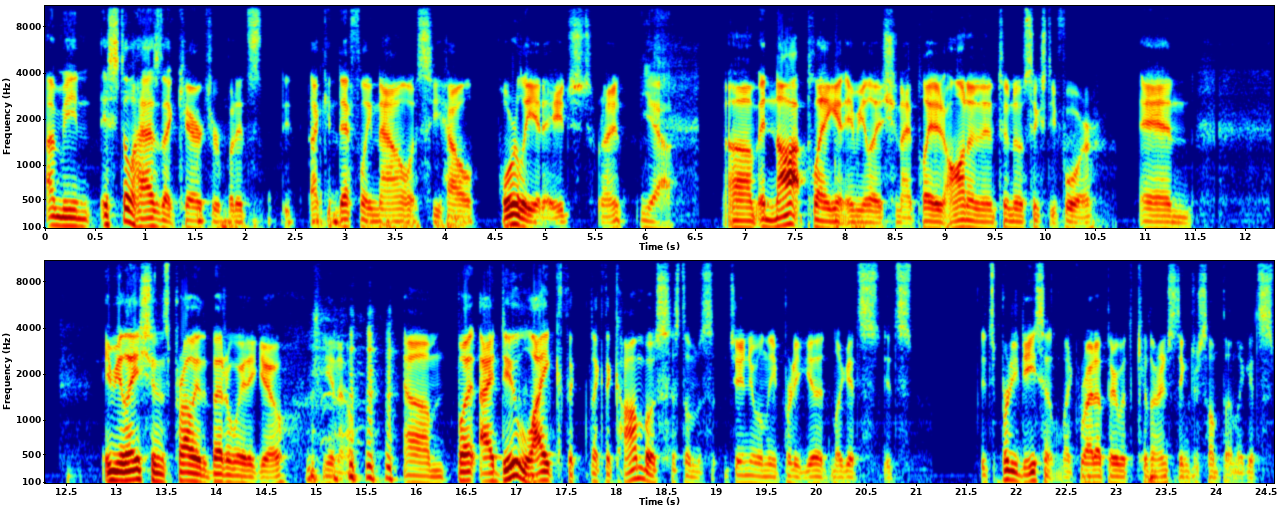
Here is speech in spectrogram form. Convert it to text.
I mean, it still has that character, but it's it, I can definitely now see how poorly it aged, right? Yeah. Um, and not playing it emulation, I played it on a Nintendo 64, and emulation is probably the better way to go, you know. um, but I do like the like the combo system's genuinely pretty good. Like it's it's it's pretty decent, like right up there with Killer Instinct or something. Like it's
